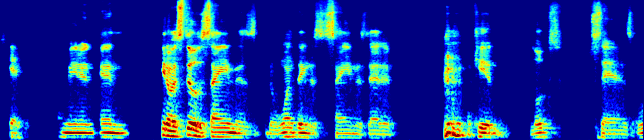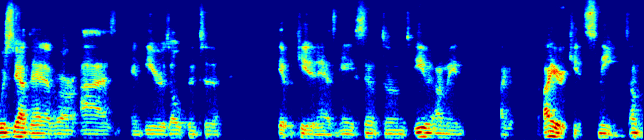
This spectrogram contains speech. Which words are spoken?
schedule. I mean, and, and you know, it's still the same as the one thing that's the same is that if a kid looks, says, we still have to have our eyes and ears open to if a kid has any symptoms. Even, I mean, like if I hear a kid sneeze, I'm,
